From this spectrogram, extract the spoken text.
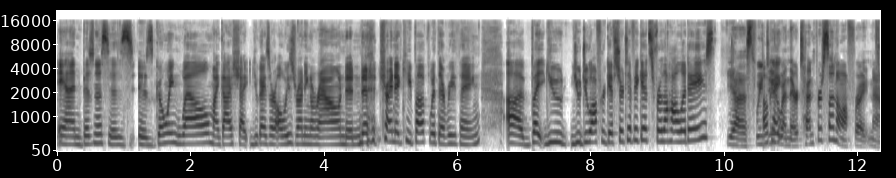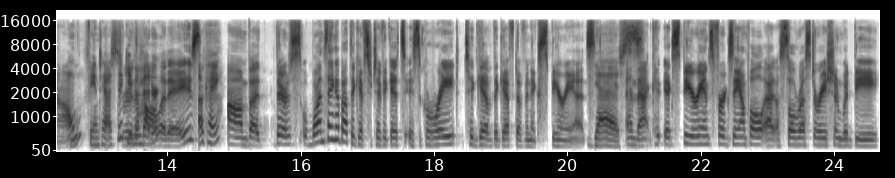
and business is is going well. My gosh, I, you guys are always running around and trying to keep up with everything. Uh, but you you do offer gift certificates for the holidays? Yes, we Okay. do, and they're 10% off right now. Ooh, fantastic. Even the better. holidays. Okay. Um, but there's one thing about the gift certificates. It's great to give the gift of an experience. Yes. And that experience, for example, at a soul restoration would be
